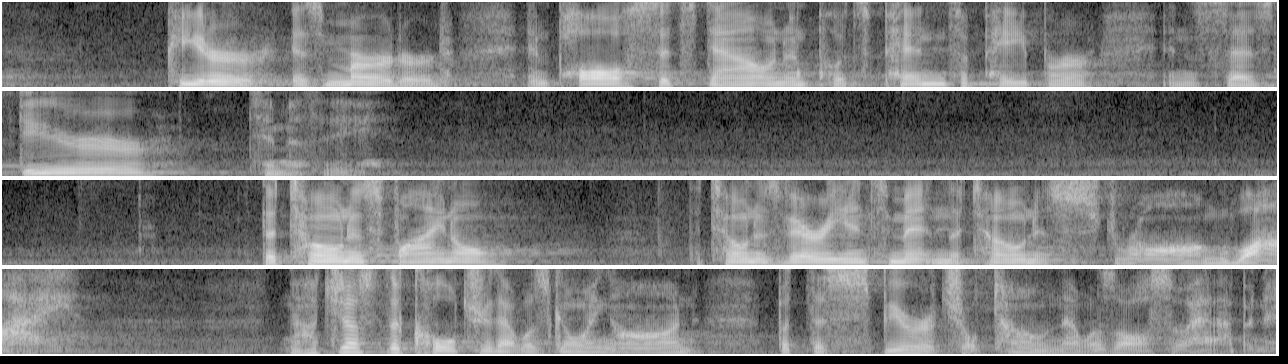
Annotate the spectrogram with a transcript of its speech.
Peter is murdered. And Paul sits down and puts pen to paper and says, Dear Timothy, The tone is final, the tone is very intimate, and the tone is strong. Why? Not just the culture that was going on, but the spiritual tone that was also happening.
